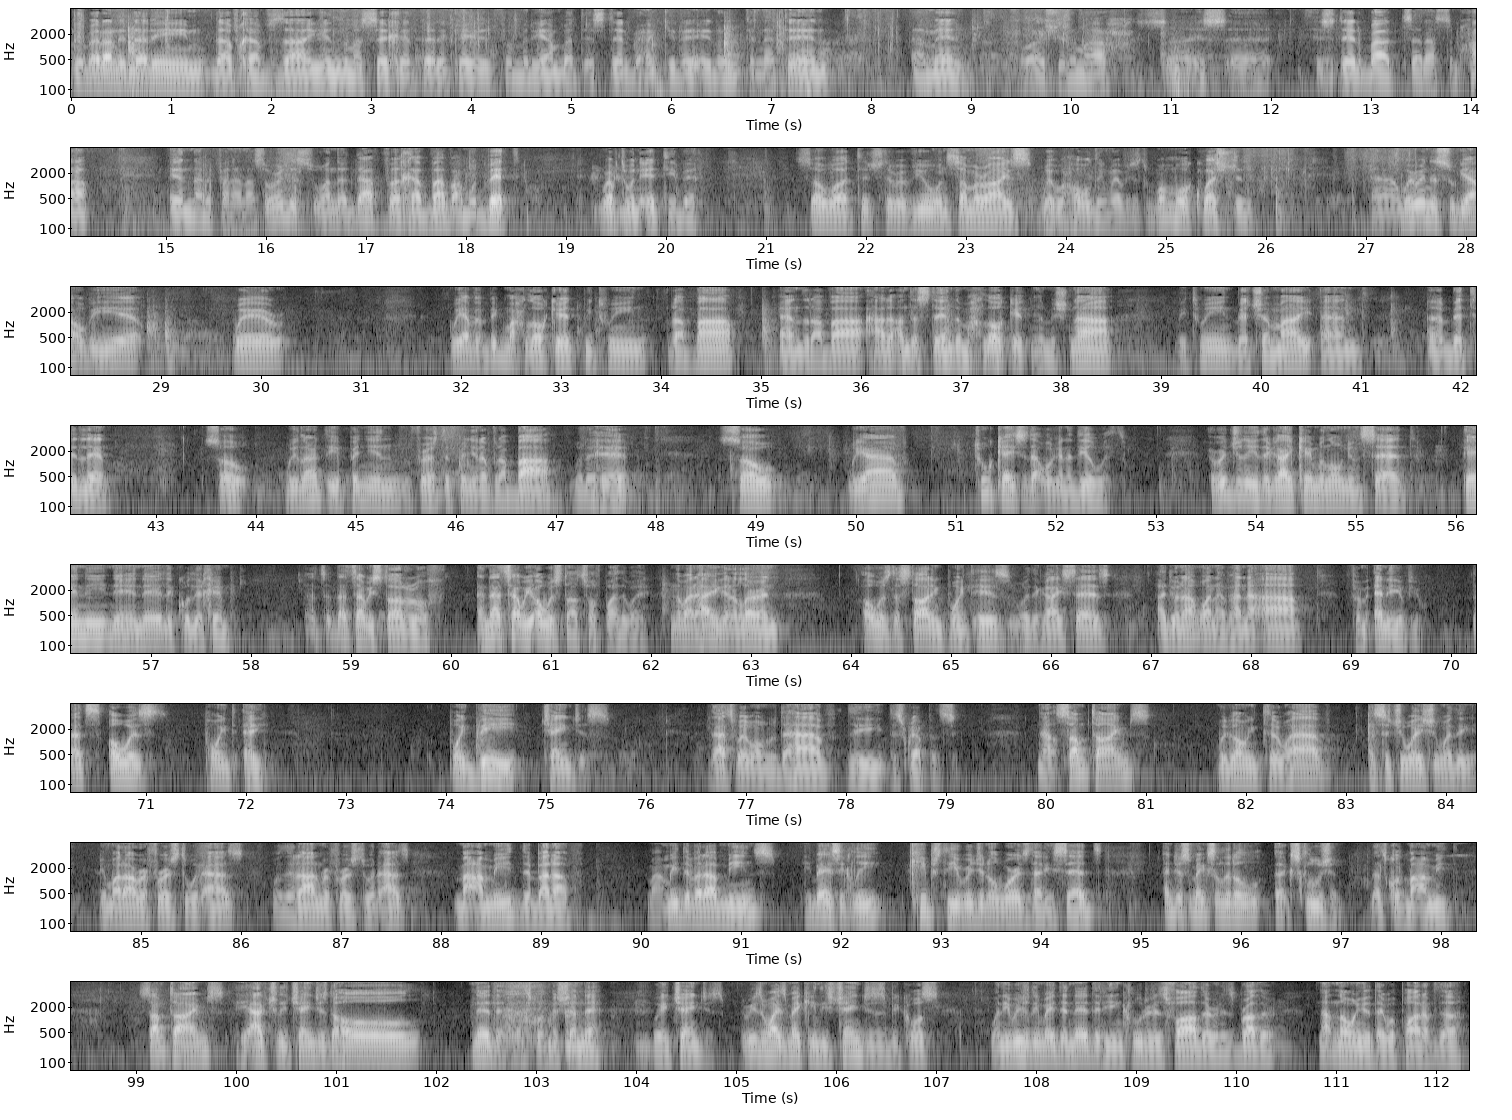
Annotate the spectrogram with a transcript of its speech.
Gemara Nedarim, Daf Chav Zayin, Masechet dedicated for Miriam Bat Esther B'Hakire Elohim Tenaten. Amen. For Ashiramah is Esther Bat Sarah Simcha in Narafanana. So we're in this one, Daf Chavav Amud Bet. We're up to an Etibe. So uh, just to review and summarize where we're holding, we have just one more question. Uh, we're in the sugya over here where we have a big mahloket between Rabbah and Rava, how to understand the mahloket in the Mishnah between Bet Shammai and uh, Bet Hillel. So we learned the opinion, the first opinion of Rabbah with a hair. So we have two cases that we're going to deal with. Originally, the guy came along and said, "Eni nehene lekulechem." That's, that's how we started off. And that's how he always starts off, by the way. No matter how you're going to learn, always the starting point is where the guy says, I do not want to have hana'ah from any of you. That's always point A. Point B changes. That's where we're going to have the discrepancy. Now, sometimes we're going to have a situation where the Gemara refers to it as, or the Ran refers to it as, Ma'amid de Barav. Ma'amid de Barav means he basically keeps the original words that he said and just makes a little exclusion. That's called Ma'amid. Sometimes he actually changes the whole neder. That's called Mishaneh, where he changes. The reason why he's making these changes is because when he originally made the neder, he included his father and his brother, not knowing that they were part of the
